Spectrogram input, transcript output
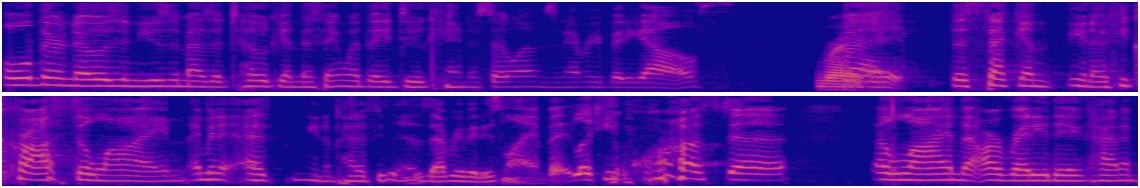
hold their nose and use them as a token the same way they do Candace Owens and everybody else. Right. But the second, you know, he crossed a line. I mean, as, you know, pedophilia is everybody's line, but like he crossed a, a line that already they kind of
